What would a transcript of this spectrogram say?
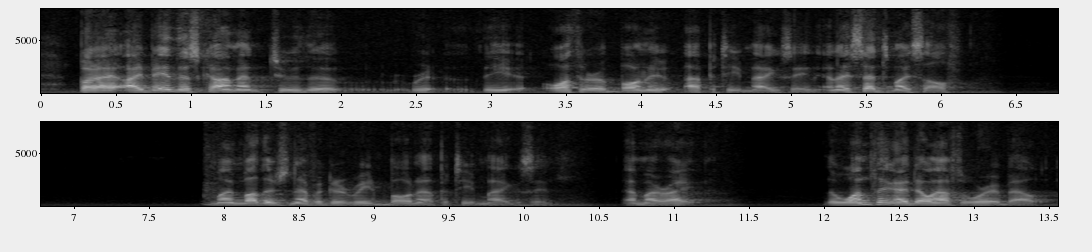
but I, I, made this comment to the, the author of Bon Appetit magazine, and I said to myself, my mother's never going to read Bon Appetit magazine. Am I right? The one thing I don't have to worry about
